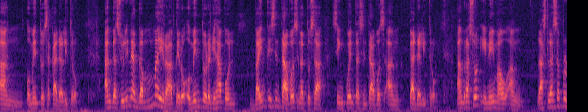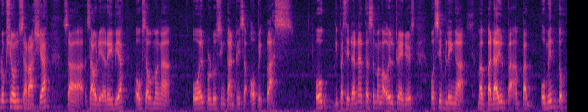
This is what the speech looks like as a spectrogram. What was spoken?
ang aumento sa kada litro. Ang gasolina gamay ra pero aumento ra gihapon 20 centavos ngadto sa 50 centavos ang kada litro. Ang rason ini mao ang laslas sa produksyon sa Russia, sa Saudi Arabia o sa mga oil producing countries sa OPEC Plus. O gipasidan nata sa mga oil traders, posible nga magpadayon pa ang pag-aumento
